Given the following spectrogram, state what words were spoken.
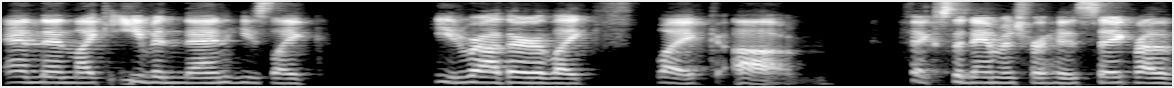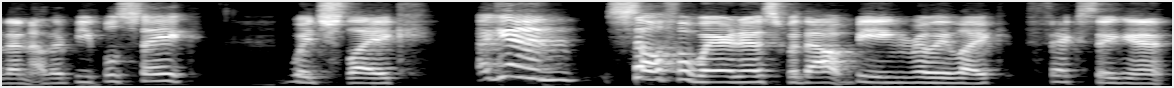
And then like even then he's like he'd rather like f- like um fix the damage for his sake rather than other people's sake which like again self-awareness without being really like fixing it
